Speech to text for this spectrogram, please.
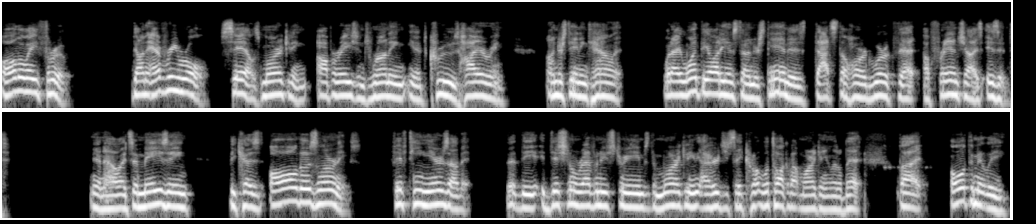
all the way through, done every role: sales, marketing, operations, running, you know, crews, hiring, understanding talent. What I want the audience to understand is that's the hard work that a franchise isn't. You know, it's amazing because all those learnings 15 years of it. The, the additional revenue streams, the marketing. I heard you say, we'll talk about marketing a little bit, but ultimately,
